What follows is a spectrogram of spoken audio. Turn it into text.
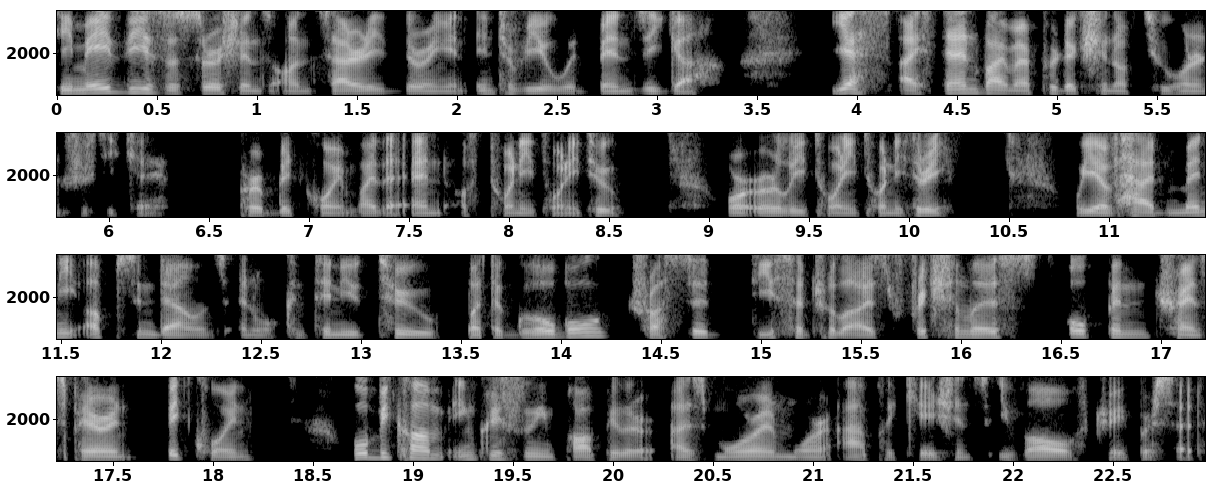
He made these assertions on Saturday during an interview with Benzinga. Yes, I stand by my prediction of 250K per Bitcoin by the end of 2022 or early 2023. We have had many ups and downs and will continue to, but the global, trusted, decentralized, frictionless, open, transparent Bitcoin will become increasingly popular as more and more applications evolve, Draper said.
